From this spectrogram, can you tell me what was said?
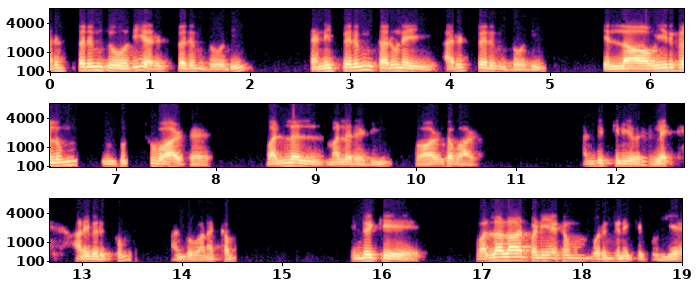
அருட்பெரும் ஜோதி அருட்பெரும் ஜோதி. தனிப்பெரும் கருணை அருட்பெரும் ஜோதி. எல்லா உயிர்களும் இன்புற்று வாழ்க. வள்ளல் மலரடி வாழ்க வாழ்க. அன்பிற்கினியவர்களே அனைவருக்கும் அன்பு வணக்கம். இன்றைக்கு வள்ளலார் பணியகம் ஒருங்கிணைக்கக்கூடிய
